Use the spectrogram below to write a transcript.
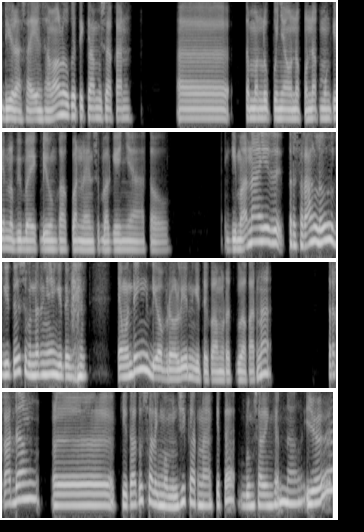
dirasain sama lu ketika misalkan eh, temen lu punya unek-unek mungkin lebih baik diungkapkan lain sebagainya atau gimana ya terserah lu gitu sebenarnya gitu kan. Yang penting diobrolin gitu kalau menurut gua. Karena terkadang eh, kita tuh saling membenci karena kita belum saling kenal. Ya yeah.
